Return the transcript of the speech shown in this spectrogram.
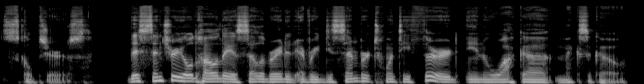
sculptures. This century old holiday is celebrated every December 23rd in Oaxaca, Mexico.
